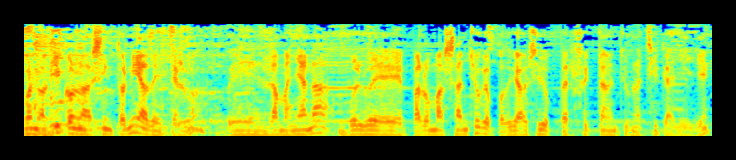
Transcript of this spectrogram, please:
Bueno, aquí con la sintonía de Telma, en la mañana vuelve Paloma Sancho, que podría haber sido perfectamente una chica Yeye.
